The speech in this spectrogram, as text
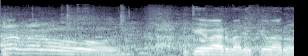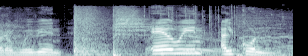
Bárbaro. Qué bárbaro, qué bárbaro. Muy bien. Edwin Halcón.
